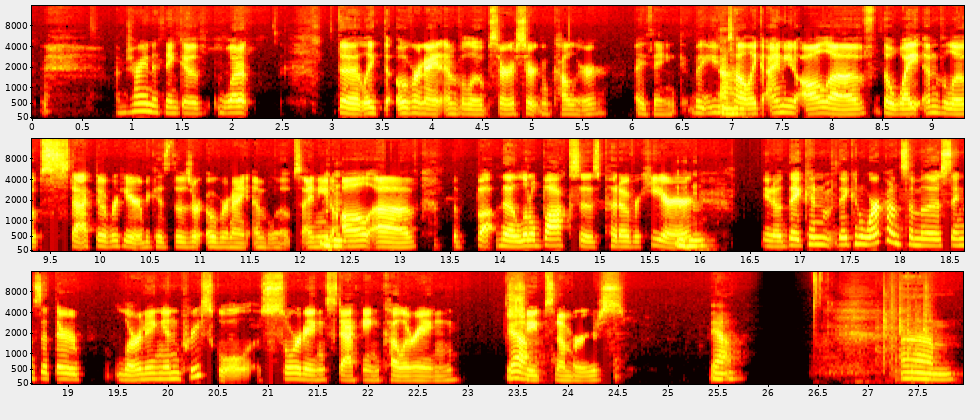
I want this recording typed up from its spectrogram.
I'm trying to think of what the, like the overnight envelopes are a certain color. I think. But you can uh-huh. tell, like, I need all of the white envelopes stacked over here because those are overnight envelopes. I need mm-hmm. all of the bo- the little boxes put over here. Mm-hmm. You know, they can they can work on some of those things that they're learning in preschool: sorting, stacking, coloring, yeah. shapes, numbers. Yeah. Um.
